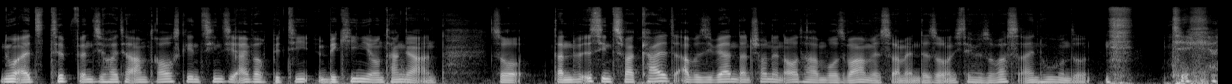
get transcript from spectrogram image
Nur als Tipp, wenn sie heute Abend rausgehen, ziehen sie einfach Bikini und Tanga an. So, dann ist ihnen zwar kalt, aber sie werden dann schon einen Ort haben, wo es warm ist am Ende so. Und ich denke mir so, was ein Hurensohn. Digga.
